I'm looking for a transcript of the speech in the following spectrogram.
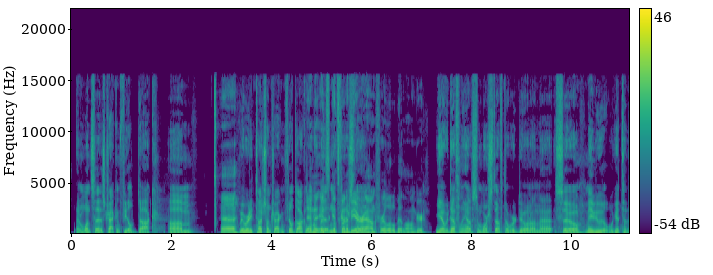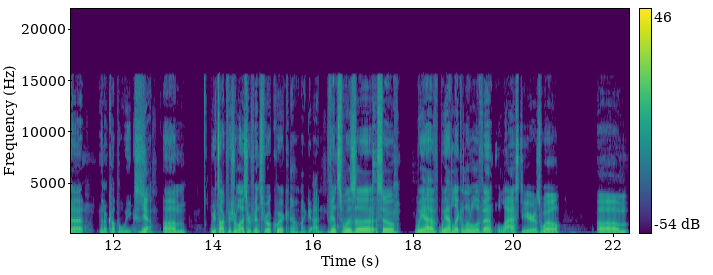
and one says track and field doc. Um, Uh, we already touched on track and field doc a little bit. it's it's going to be thing. around for a little bit longer. Yeah, we definitely have some more stuff that we're doing on that. So maybe we'll we'll get to that in a couple weeks. Yeah. Um, we can talk visualizer Vince real quick. Oh my god. Vince was uh so we have we had like a little event last year as well. Um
